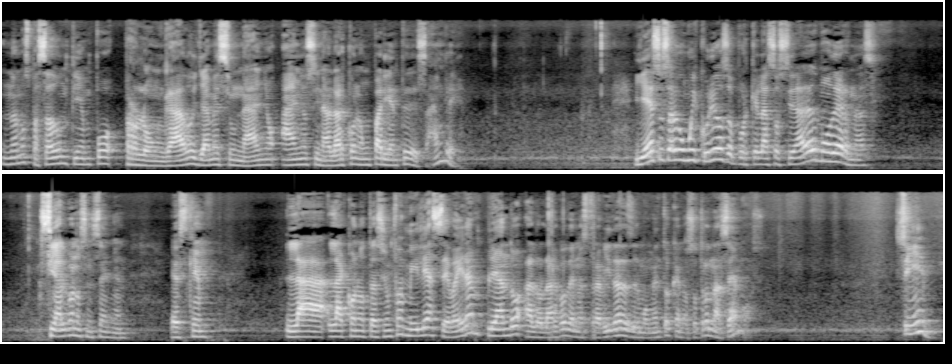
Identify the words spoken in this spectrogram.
no, hemos pasado un tiempo prolongado, llámese un año, años, sin hablar con un pariente de sangre? Y eso es algo muy curioso porque las sociedades modernas, si algo nos enseñan, es que la, la, connotación familia se va a ir ampliando a lo largo de nuestra vida desde el momento que nosotros nacemos. Sí,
